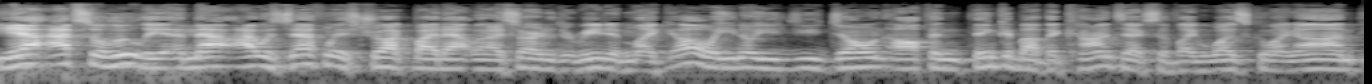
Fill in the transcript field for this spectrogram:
Yeah, absolutely. And that I was definitely struck by that when I started to read it. I'm like, oh, you know, you, you don't often think about the context of like what's going on,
